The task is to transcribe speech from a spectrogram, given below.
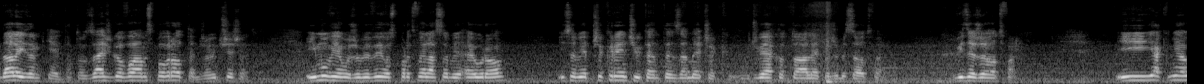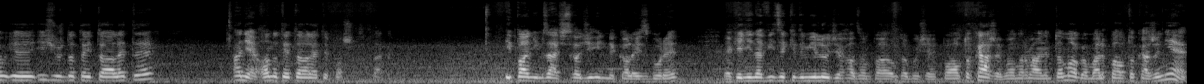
Dalej zamknięta, to zaś go wołam z powrotem, żeby przyszedł. I mówię mu, żeby wyjął z portfela sobie euro i sobie przekręcił ten, ten zameczek w drzwiach od toalety, żeby sobie otwarł. Widzę, że otwarł. I jak miał y, iść już do tej toalety, a nie, on do tej toalety poszedł, tak. I po nim zaś schodzi inny kolej z góry. Jak ja nienawidzę, kiedy mi ludzie chodzą po autobusie, po autokarze, bo normalnym to mogą, ale po autokarze nie.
